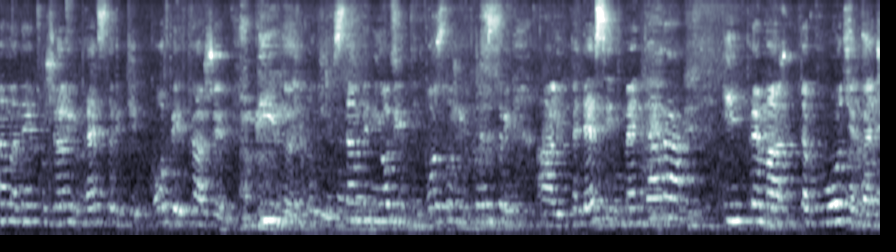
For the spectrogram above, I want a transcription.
nama neko želi predstaviti, opet kaže, divno je da budu stambeni objekti, poslovni prostori, ali 50 metara i prema također već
